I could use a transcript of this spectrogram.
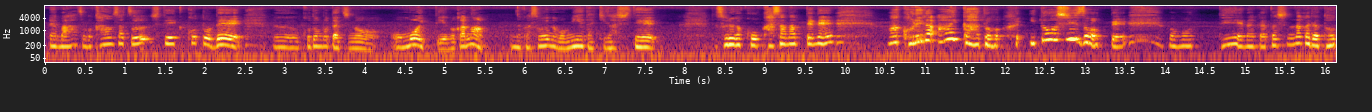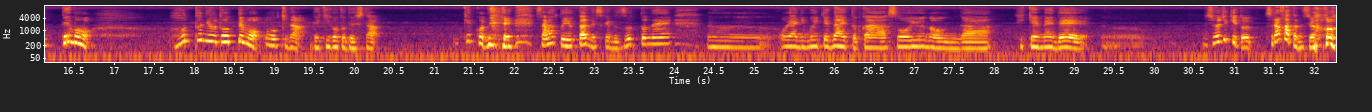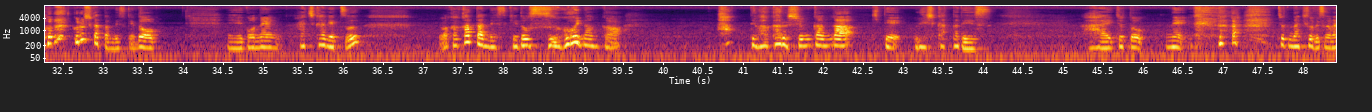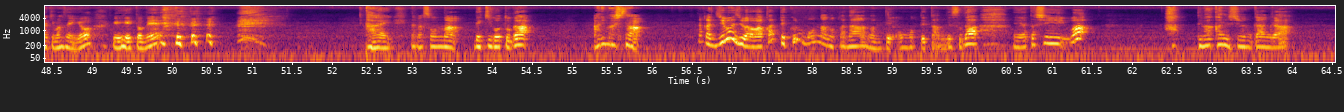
えまあ、その観察していくことで、うん、子供たちの思いっていうのかな、なんかそういうのも見えた気がして、それがこう重なってね、あ、これが愛かと、愛おしいぞって思って、なんか私の中ではとっても、本当にとっても大きな出来事でした。結構ね、さらっと言ったんですけど、ずっとね、うん、親に向いてないとか、そういうのが引け目で、うん、正直言うと辛かったんですよ。苦しかったんですけど、えー、5年8ヶ月はかかったんですけど、すごいなんか、はってわかる瞬間が来て嬉しかったです。はい、ちょっとね、ちょっと泣きそうですが泣きませんよ。えーとね。はい。なんかそんな出来事がありました。なんかじわじわ分かってくるもんなのかななんて思ってたんですが、えー、私は、はって分かる瞬間が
